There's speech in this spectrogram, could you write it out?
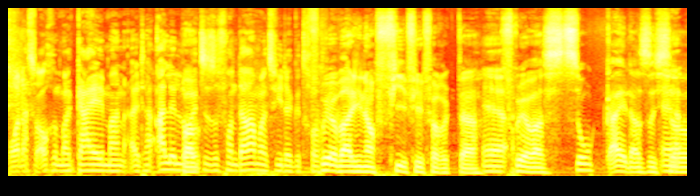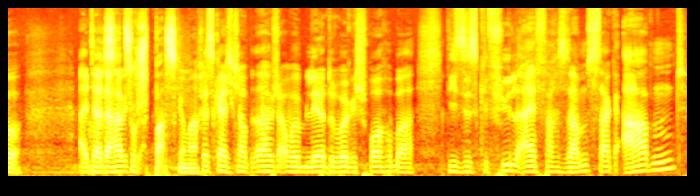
Boah, das war auch immer geil, Mann, Alter. Alle. Leute so von damals wieder getroffen. Früher war die noch viel, viel verrückter. Ja. Früher war es so geil, dass ich Ja. so. Alter, das da habe ich so Spaß gemacht. Ich weiß gar nicht, ich glaube, da habe ich auch mit Lea drüber gesprochen, aber dieses Gefühl einfach Samstagabend,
